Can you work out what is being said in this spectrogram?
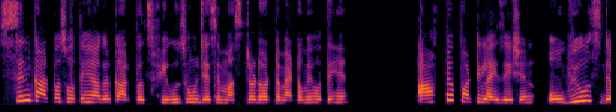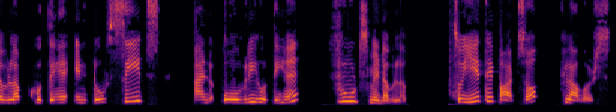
सिन कार्पस होते हैं अगर कार्पल्स फ्यूज हो जैसे मस्टर्ड और टमाटो में होते हैं। आफ्टर फर्टिलाइजेशन ओव्यूल्स डेवलप होते हैं इनटू सीड्स एंड ओवरी होती हैं फ्रूट्स में डेवलप सो so, ये थे parts of flowers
